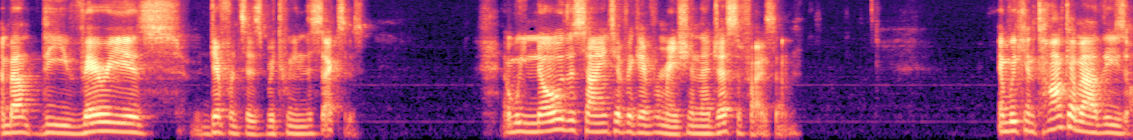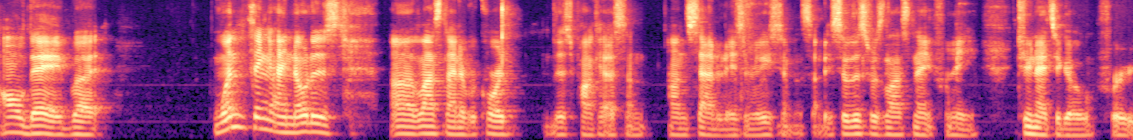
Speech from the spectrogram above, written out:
about the various differences between the sexes. And we know the scientific information that justifies them. And we can talk about these all day, but one thing I noticed uh, last night I recorded this podcast on on Saturdays and release them on Sundays. So this was last night for me, two nights ago for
